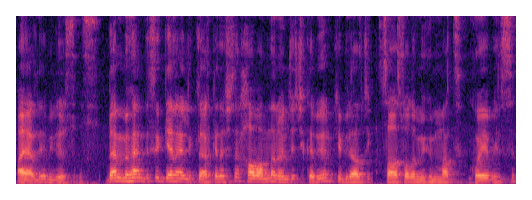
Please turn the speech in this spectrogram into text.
ayarlayabiliyorsunuz. Ben mühendisi genellikle arkadaşlar havandan önce çıkarıyorum ki birazcık sağa sola mühimmat koyabilsin.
